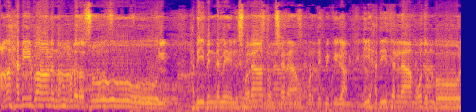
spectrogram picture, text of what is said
ആ ഹബീബാണ് നമ്മുടെ റസൂൽ. ഹബീബിന്റെ മേൽ സ്വലാത്തും സലാമും വർദ്ധിപ്പിക്കുക. ഈ ഹദീസെല്ലാം ഓതുമ്പോൾ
